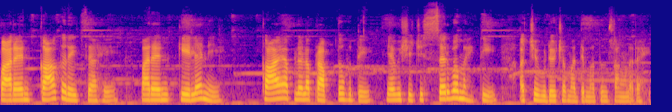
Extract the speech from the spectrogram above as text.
पारायण का करायचे आहे? पारायण केल्याने काय आपल्याला प्राप्त होते याविषयीची सर्व माहिती आजच्या व्हिडिओच्या माध्यमातून सांगणार आहे.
